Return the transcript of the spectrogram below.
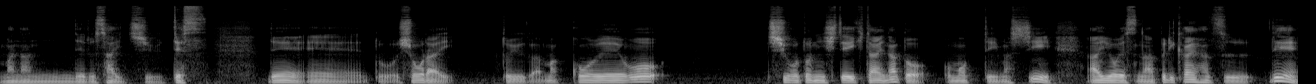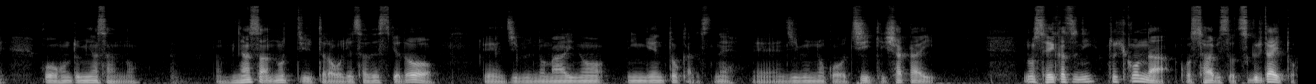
学んでる最中です。で、えーと将来というか、まあ、これを仕事にしていきたいなと思っていますし iOS のアプリ開発でこう本当皆さんの皆さんのって言ったら大げさですけど、えー自分の周りの人間とかですね、えー自分のこう地域社会の生活に溶き込んだこうサービスを作りたいと、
